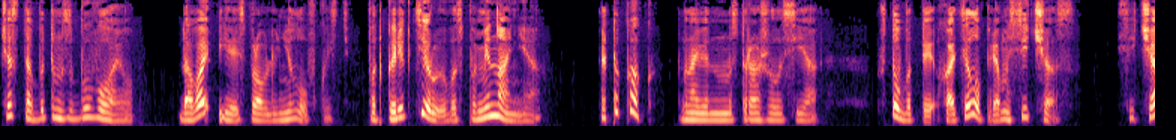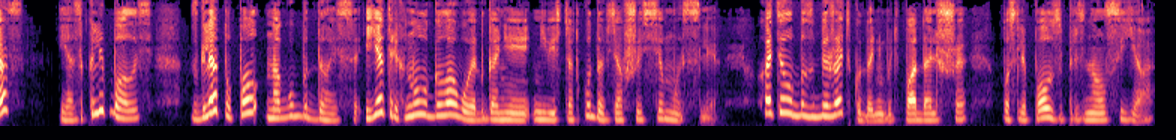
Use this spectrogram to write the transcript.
часто об этом забываю. Давай я исправлю неловкость, подкорректирую воспоминания. «Это как?» – мгновенно насторожилась я – что бы ты хотела прямо сейчас?» «Сейчас?» Я заколебалась. Взгляд упал на губы Дайса, и я тряхнула головой, отгоняя невесть откуда взявшиеся мысли. Хотела бы сбежать куда-нибудь подальше. После паузы признался я.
